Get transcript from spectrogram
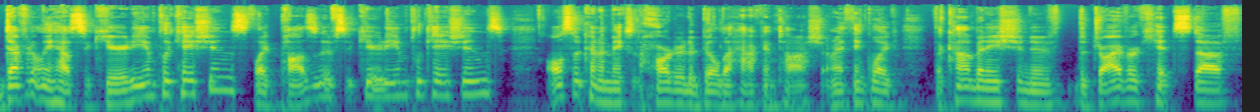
definitely has security implications, like positive security implications. Also, kind of makes it harder to build a Hackintosh. And I think like the combination of the DriverKit stuff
